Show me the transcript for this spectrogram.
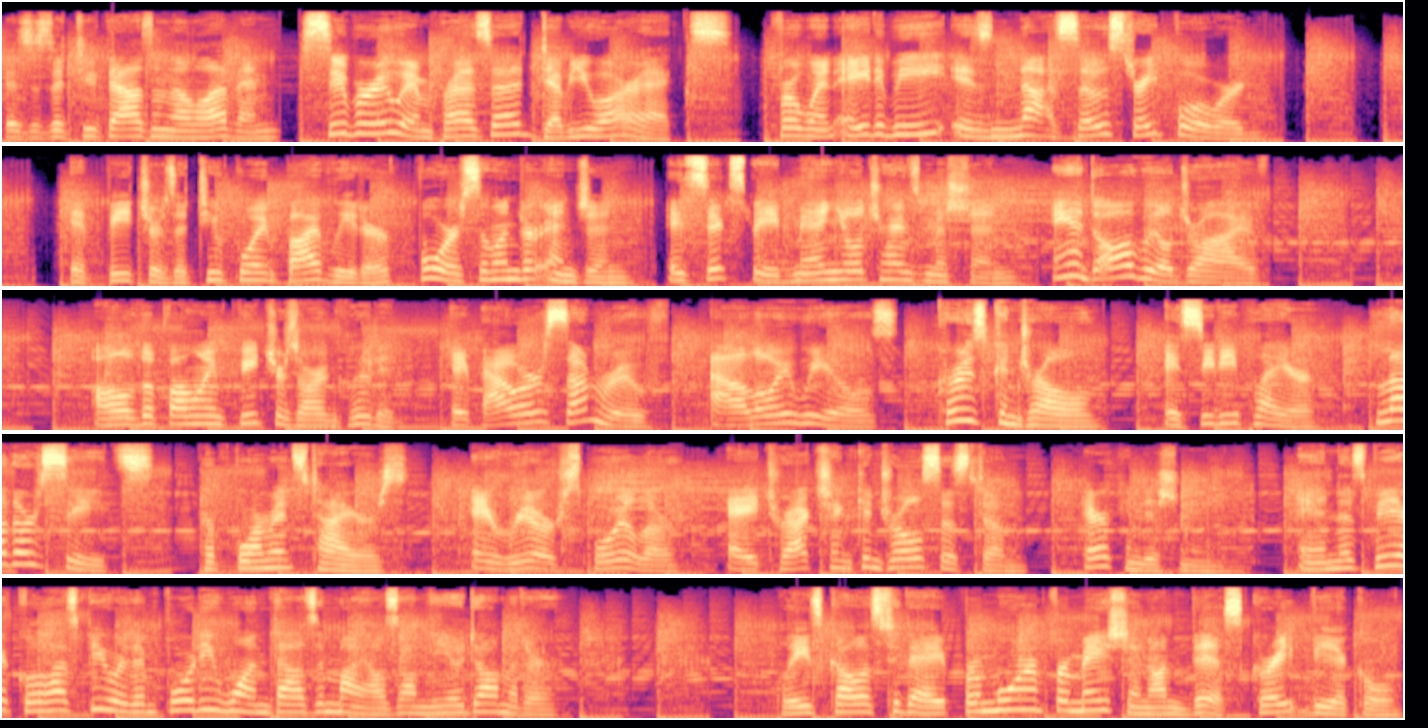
This is a 2011 Subaru Impreza WRX for when A to B is not so straightforward. It features a 2.5-liter four-cylinder engine, a six-speed manual transmission, and all-wheel drive. All of the following features are included. A power sunroof, alloy wheels, cruise control, a CD player, leather seats, performance tires, a rear spoiler, a traction control system, air conditioning, and this vehicle has fewer than 41,000 miles on the odometer. Please call us today for more information on this great vehicle.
